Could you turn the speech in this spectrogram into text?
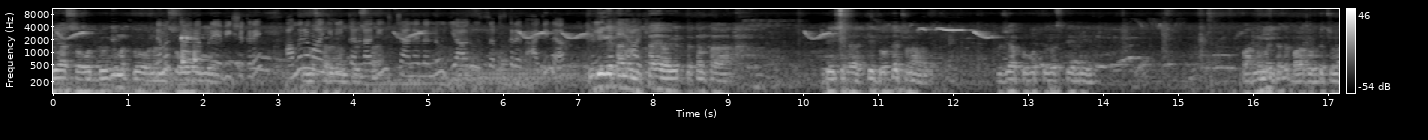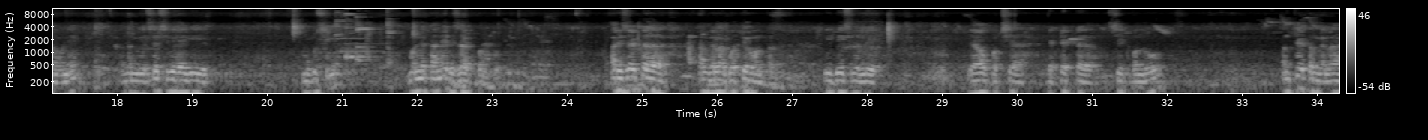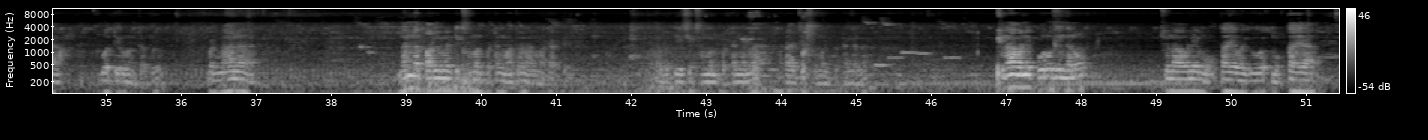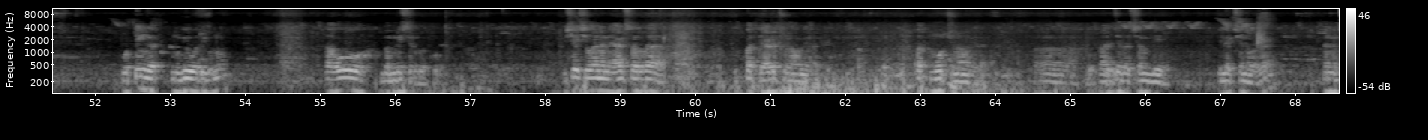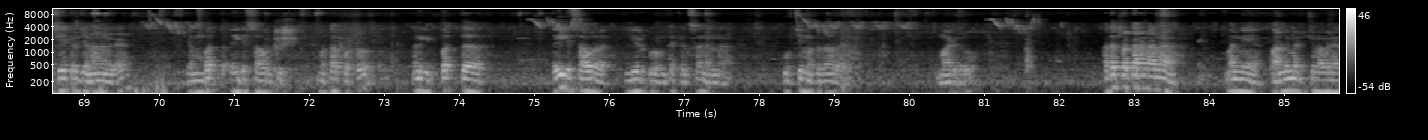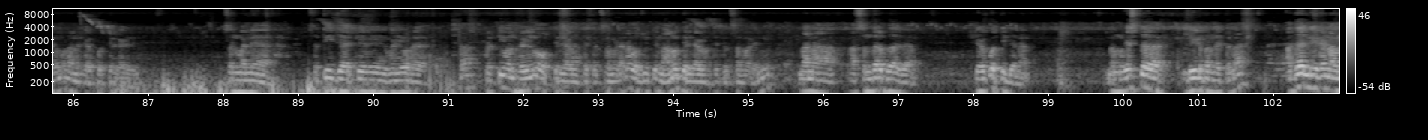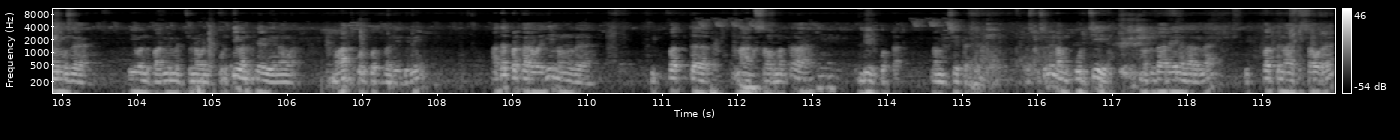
ಸಹೋದ್ಯೋಗಿ ಮತ್ತು ನಮಸ್ಕಾರ ಪ್ರಿಯ ವೀಕ್ಷಕರೇ ಅಮರವಾಹಿನಿ ಕನ್ನಡ ನ್ಯೂಸ್ ಚಾನೆಲ್ ಅನ್ನು ಯಾರು ಸಬ್ಸ್ಕ್ರೈಬ್ ಆಗಿಲ್ಲ ಇದೀಗ ತಾನೇ. ಮುಕ್ತಾಯವಾಗಿರ್ತಕ್ಕಂಥ ದೇಶದ ಅತಿ ದೊಡ್ಡ ಚುನಾವಣೆ. ಪ್ರಜಾಪ್ರಭುತ್ವ ವ್ಯವಸ್ಥೆಯಲ್ಲಿ ಪಾರ್ಲಿಮೆಂಟ್ ಅಂದರೆ ಭಾಳ ದೊಡ್ಡ ಚುನಾವಣೆ. ಅದನ್ನು ಯಶಸ್ವಿಯಾಗಿ ಮುಗಿಸಿ ಮೊನ್ನೆ ತಾನೇ ರಿಸಲ್ಟ್ ಬಂತು. ಆ ರಿಸಲ್ಟ್ ತಮಗೆಲ್ಲ ಗೊತ್ತಿರುವಂಥದ್ದು ಈ ದೇಶದಲ್ಲಿ ಯಾವ ಪಕ್ಷ ಎಟ್ಟೆಟ್ಟ ಸೀಟ್ ಬಂದವು ಅಂಥೇಳಿ ತಮಗೆಲ್ಲ ಗೊತ್ತಿರುವಂಥದ್ದು. ಬಟ್ ನಾನು ನನ್ನ ಪಾರ್ಲಿಮೆಂಟಿಗೆ ಸಂಬಂಧಪಟ್ಟಂಗೆ ಮಾತ್ರ ನಾನು ಮಾತಾಡ್ತೀನಿ. ಅದು ದೇಶಕ್ಕೆ ಸಂಬಂಧಪಟ್ಟಂಗಲ್ಲ, ರಾಜ್ಯಕ್ಕೆ ಸಂಬಂಧಪಟ್ಟಂಗಲ್ಲ. ಚುನಾವಣೆ ಪೂರ್ವದಿಂದನೂ ಚುನಾವಣೆ ಮುಕ್ತಾಯವಾಗಿ ಮುಕ್ತಾಯ ವೋಟಿಂಗ್ ಮುಗಿಯುವವರೆಗೂ ತಾವು ಗಮನಿಸಿರಬೇಕು. ವಿಶೇಷವಾಗಿ ನಾನು ಎರಡು ಸಾವಿರದ ಇಪ್ಪತ್ತೆರಡು ಚುನಾವಣೆ ಇಪ್ಪತ್ತ್ಮೂರು ಚುನಾವಣೆ ರಾಜ್ಯದ ಅಸೆಂಬ್ಲಿ ಇಲೆಕ್ಷನ್ ಒಳಗೆ. ನನ್ನ ಕ್ಷೇತ್ರ ಜನ ನನಗೆ ಎಂಬತ್ತೈದು ಸಾವಿರ ಮತ ಕೊಟ್ಟು ನನಗೆ ಇಪ್ಪತ್ತ ಐದು ಸಾವಿರ ಲೀಡ್ ಕೊಡುವಂಥ ಕೆಲಸ ನನ್ನ ಕುರ್ಚಿ ಮತದಾರ ಮಾಡಿದರು. ಅದರ ಪ್ರಕಾರ ನಾನು ಮೊನ್ನೆ ಪಾರ್ಲಿಮೆಂಟ್ ಚುನಾವಣೆಯಾಗೂ ನಾನು ಹೇಳ್ಕೊತ ತಿರುಗಾಡಿದ್ದೀನಿ ಸನ್ಮಾನ್ಯ ಸತೀಶ್ ಅವರ ಪ್ರತಿಯೊಂದು ಹಳ್ಳಿನೂ ಅವ್ರು ತಿರುಗಾಡುವಂಥ ಕೆಲಸ ಮಾಡ್ಯಾರ. ಅವ್ರ ಜೊತೆ ನಾನು ತಿರುಗಾಡುವಂಥ ಕೆಲಸ ಮಾಡೀನಿ. ನಾನು ಆ- ಸಂದರ್ಭದಾಗ ಹೇಳ್ಕೊತಿದ್ದೆ ನಾನು. ನಮ್ಗೆ ಎಷ್ಟು ಲೀಡ್ ಬಂದೈತಲ್ಲ, ಅದೇ ಲೀಡ ನಾವು ನಿಮಗೆ ಈ ಒಂದು ಪಾರ್ಲಿಮೆಂಟ್ ಚುನಾವಣೆ ಕೊಡ್ತೀವಿ ಅಂತ ಹೇಳಿ ನಾವು ಮಾತು ಕೊಡ್ಕೊತ ಬಂದಿದ್ದೀವಿ. ಅದರ ಪ್ರಕಾರವಾಗಿ ನಮಗೆ ಇಪ್ಪತ್ತ ನಾಲ್ಕು ಸಾವಿರ ಮತ ಲೀಡ್ ಕೊಟ್ಟ ನಮ್ಮ ಕ್ಷೇತ್ರ ಎಸ್ಪೆಷಲಿ ನಮ್ಮ ಕುರ್ಚಿ ಮತದಾರ ಏನದಾರಲ್ಲ ಇಪ್ಪತ್ನಾಲ್ಕು ಸಾವಿರ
